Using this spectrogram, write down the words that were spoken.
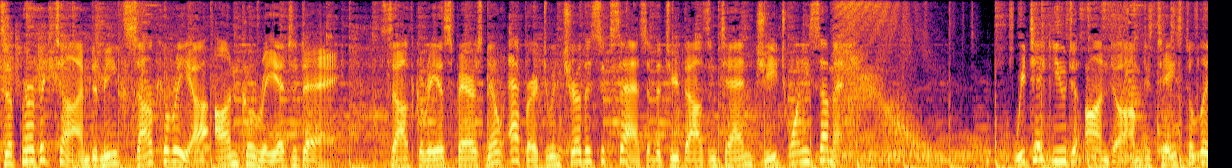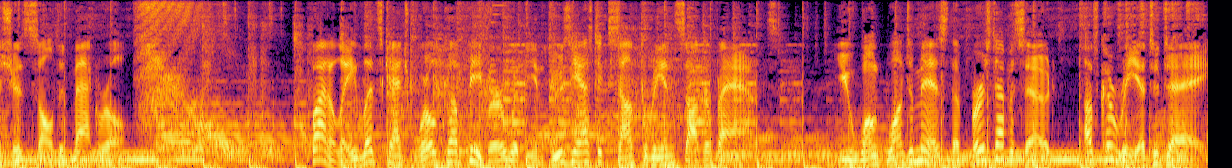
It's a perfect time to meet South Korea on Korea Today. South Korea spares no effort to ensure the success of the 2010 G20 summit. We take you to Andong to taste delicious salted mackerel. Finally, let's catch World Cup fever with the enthusiastic South Korean soccer fans. You won't want to miss the first episode of Korea Today.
